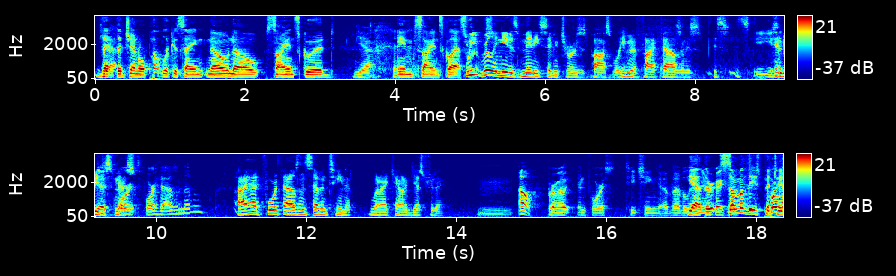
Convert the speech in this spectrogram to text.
that Yeah. the general public is saying, no, no, science good yeah. in science classrooms. We really need as many signatures as possible. Even if 5,000 is, is, is You, you can said be there's four dismissed. four thousand of them. I had 4,017 when I counted yesterday. Oh, promote enforce teaching of evolution. yeah, there, some of these petitions,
